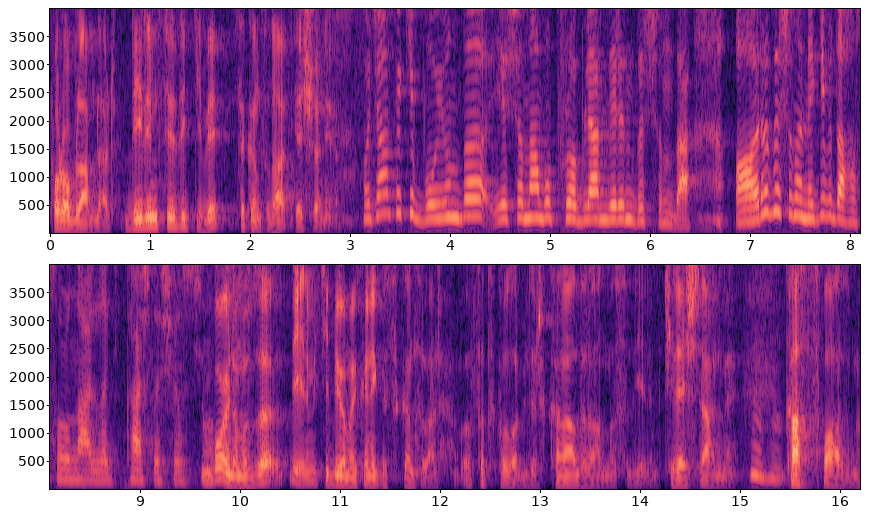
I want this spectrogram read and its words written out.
problemler, verimsizlik gibi sıkıntılar yaşanıyor. Hocam peki boyunda yaşanan bu problemlerin dışında ağrı dışında ne gibi daha sorunlarla karşılaşıyorsunuz? Boynumuzda diyelim ki biyomekanik bir sıkıntı var. Fıtık olabilir, kanal daralması diyelim, kireçlenme, kas spazmı,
